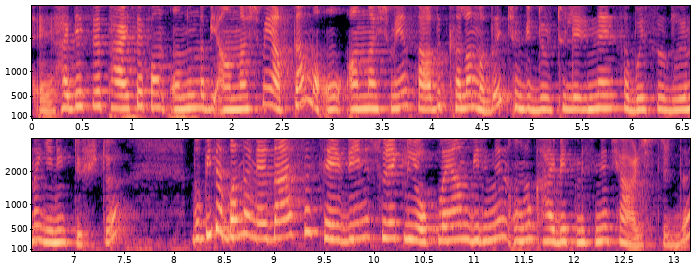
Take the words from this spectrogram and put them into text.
Ee, Hades ve Persephone onunla bir anlaşma yaptı ama o anlaşmaya sadık kalamadı. Çünkü dürtülerine, sabırsızlığına yenik düştü. Bu bir de bana nedense sevdiğini sürekli yoklayan birinin onu kaybetmesini çağrıştırdı.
